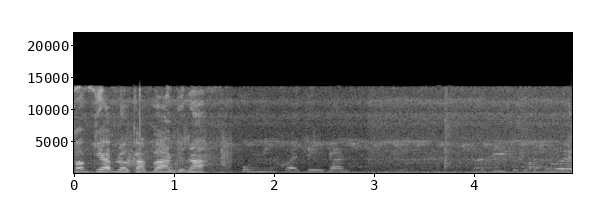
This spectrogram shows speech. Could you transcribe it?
ก็เก็บเรากลับบ้านกันนะพรุ่งนี้ค่อยเจอกันแล้วดีกว่าด้วย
